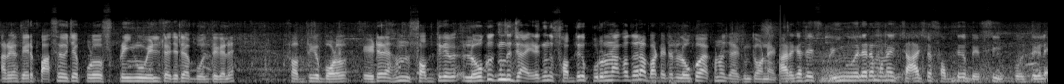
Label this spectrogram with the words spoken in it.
আর গেছে এর পাশে হচ্ছে পুরো স্প্রিং হুইলটা যেটা বলতে গেলে। সব থেকে বড় এটা এখন সব থেকে লোকও কিন্তু যায় এটা কিন্তু সব থেকে পুরোনো নাগরদোলা বাট এটা লোকও এখনও যায় কিন্তু অনেক। আর কাছে স্প্রিং হুইলের মনে হয় চার্জটা সব থেকে বেশি বলতে গেলে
